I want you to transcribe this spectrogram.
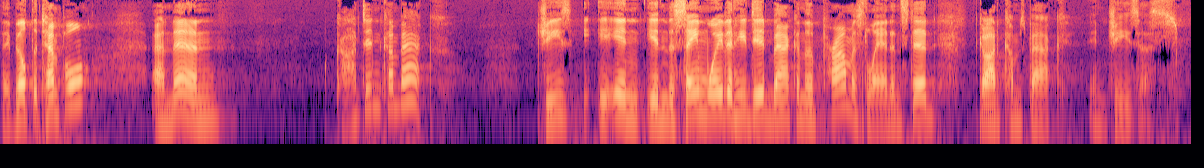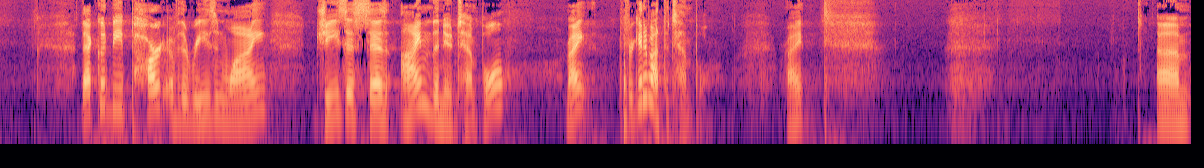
They built the temple, and then God didn't come back. Jesus, in, in the same way that he did back in the promised land. Instead, God comes back in Jesus. That could be part of the reason why Jesus says, I'm the new temple, right? Forget about the temple, right? Um,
